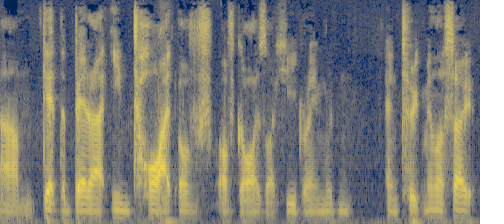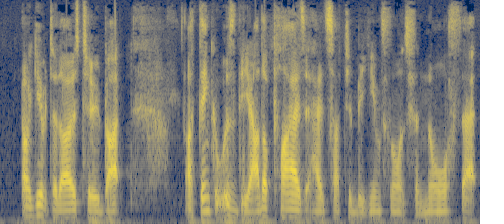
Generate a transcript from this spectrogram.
um, get the better in tight of, of guys like Hugh Greenwood and, and Touk Miller. So I'll give it to those two. But I think it was the other players that had such a big influence for North that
